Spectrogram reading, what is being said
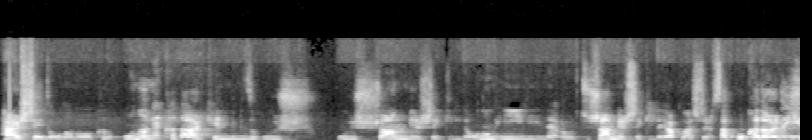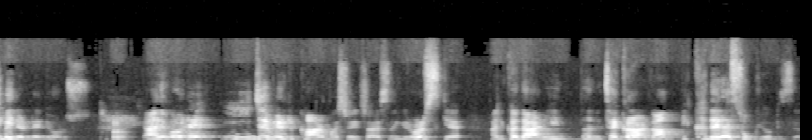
her şeyde olan o akıl. Ona ne kadar kendimizi uyuş uyuşan bir şekilde, onun iyiliğine örtüşen bir şekilde yaklaştırırsak o kadar da iyi belirleniyoruz. Evet. Yani böyle iyice bir karmaşa içerisine giriyoruz ki hani kader hani tekrardan bir kadere sokuyor bizi.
